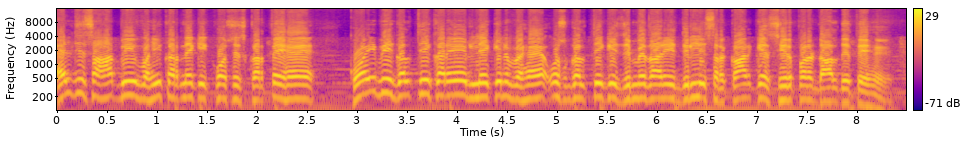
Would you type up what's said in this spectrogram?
एलजी साहब भी वही करने की कोशिश करते हैं। कोई भी गलती करे, लेकिन वह उस गलती की ज़िम्मेदारी दिल्ली सरकार के सिर पर डाल देते हैं।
